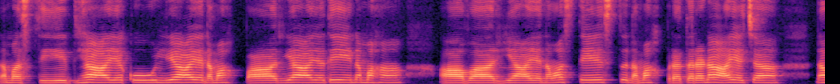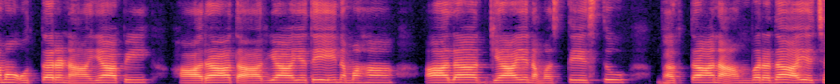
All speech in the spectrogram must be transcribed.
नमस्तीध्याय कूल्याय नमः पार्याय ते नमः। आवार्याय नमस्तेस्तु नमः प्रतरणाय च नम उत्तरणायापि हारातार्याय ते नमः। आलाद्याय नमस्तेस्तु भक्तानां वरदाय च।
